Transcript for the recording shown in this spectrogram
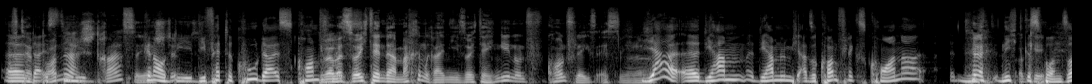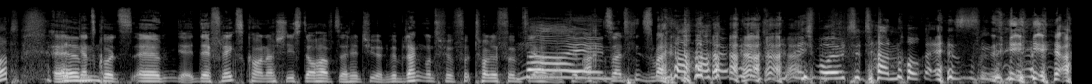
Äh, Auf der da Bonner ist die, Straße, ja, Genau, stimmt. die, die fette Kuh, da ist Cornflakes. Aber was soll ich denn da machen, Reini? Soll ich da hingehen und Cornflakes essen, oder? Ja, äh, die haben, die haben nämlich also Cornflakes Corner, nicht, nicht Okay. gesponsert. Äh, Ähm, ganz kurz, äh, der Flex Corner schließt dauerhaft seine Türen. Wir bedanken uns für tolle fünf Jahre ab dem Nein! 28.02. ich wollte da noch essen. ja,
